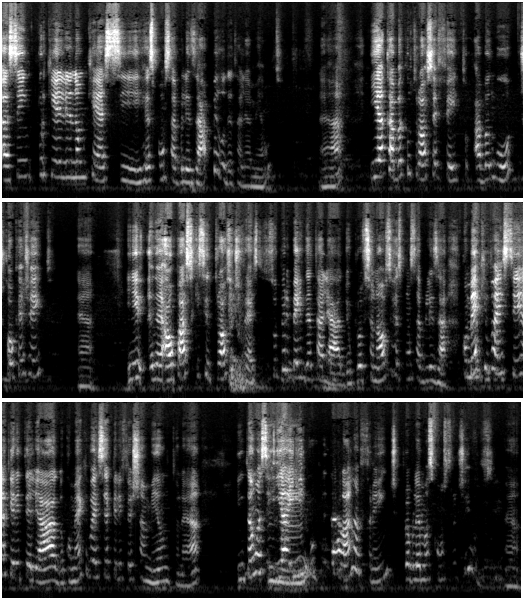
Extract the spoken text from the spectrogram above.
Assim, porque ele não quer se responsabilizar pelo detalhamento, né? E acaba que o troço é feito a bangu de qualquer jeito, né? E é, ao passo que se o troço tivesse super bem detalhado e o profissional se responsabilizar, como é que vai ser aquele telhado, como é que vai ser aquele fechamento, né? Então, assim, uhum. e aí uhum. o que dá lá na frente, problemas construtivos. Né?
